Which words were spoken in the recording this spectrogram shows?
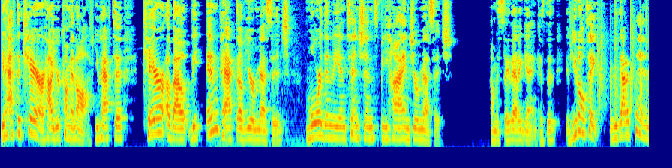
you have to care how you're coming off you have to care about the impact of your message more than the intentions behind your message. I'm gonna say that again because if you don't take, if you got a pen,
